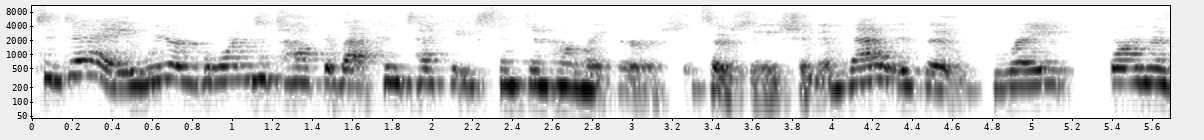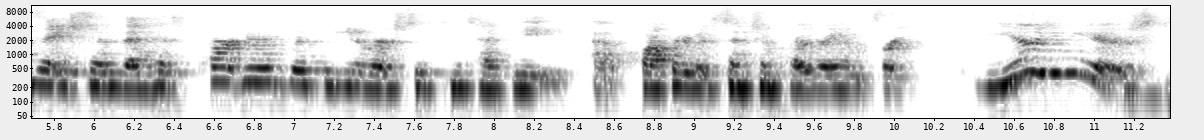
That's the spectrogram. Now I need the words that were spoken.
Today, we are going to talk about Kentucky Extension Homemakers Association, and that is a great organization that has partnered with the University of Kentucky uh, Cooperative Extension Program for years and years.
